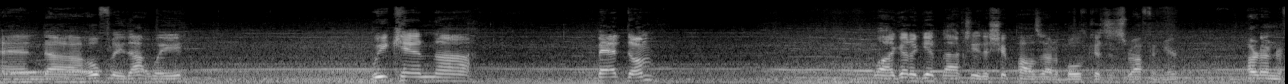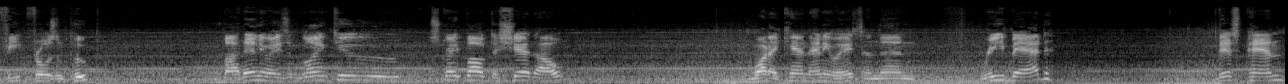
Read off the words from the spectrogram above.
And uh, hopefully that way we can uh, bed them well, I gotta get actually the shit piles out of both because it's rough in here. Hard on their feet, frozen poop. But anyways, I'm going to scrape out the shit out. What I can anyways, and then rebed this pen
